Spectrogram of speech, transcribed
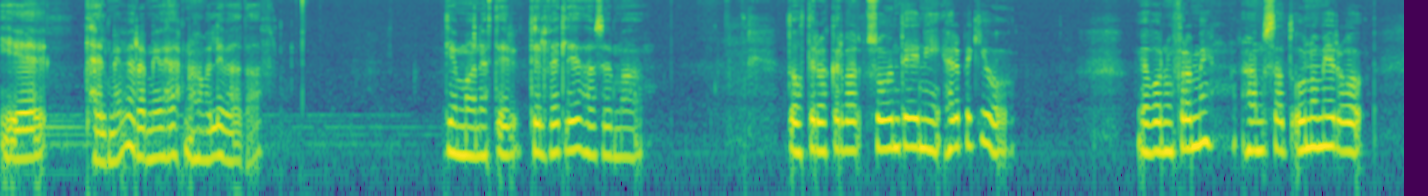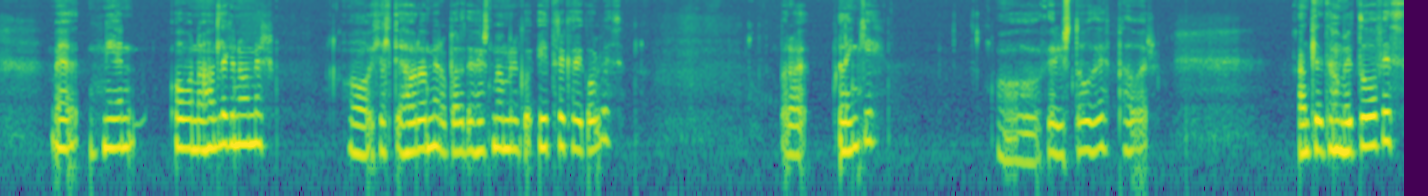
Ég tel mig vera mjög hefna að hafa lifið þetta af. Ég man eftir tilfellið þar sem að dóttir okkar var sofandi inn í Herbyggi og við vorum frammi. Hann satt ón á mér og með nýjan ofan á handleginu á mér og held ég hárað mér og bara þau haustum á mér ítrekkaði gólfið. Bara lengi og þegar ég stóð upp þá var andlitið á mig dofið,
